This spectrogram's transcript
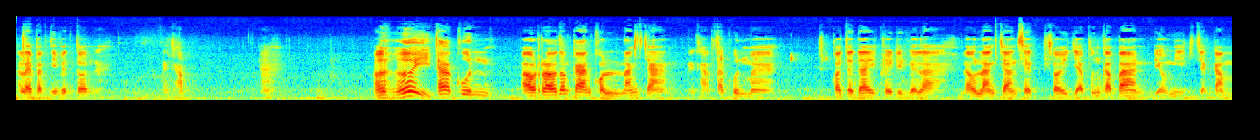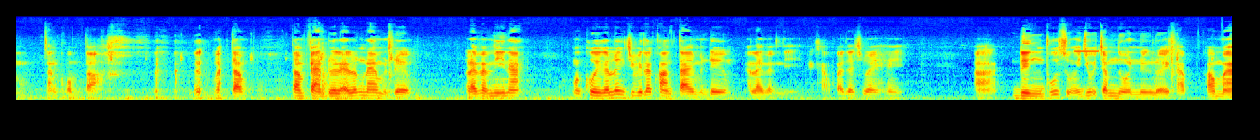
อะไรแบบนี้เป็นต้นนะนะครับอะเออเฮ้ย ถ้าคุณเอาเราต้องการคนล้างจานนะครับ ถ้าคุณมาก็จะได้เครดิตเวลา แล้วล้างจานเสร็จก็อย่าเพิ่งกลับบ้าน เดี๋ยวมีกิจกรรมสังคมต่อ มาทำทำแฟนดูแลล่วงหน้าเหมือนเดิม อะไรแบบนี้นะมาคุยกันเรื่องชีวิตและความตายเหมือนเดิมอะไรแบบนี้นะครับ ก็จะช่วยให้ ดึงผู้สูงอายุจำนวนหนึ่งเลยครับเข้ามา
